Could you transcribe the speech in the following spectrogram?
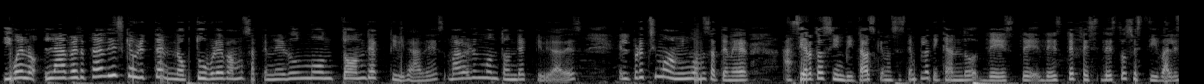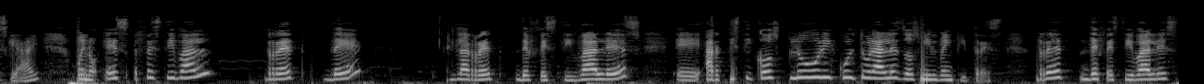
Y bueno, la verdad es que ahorita en octubre vamos a tener un montón de actividades, va a haber un montón de actividades. El próximo domingo vamos a tener a ciertos invitados que nos estén platicando de este, de este, de estos festivales que hay. Bueno, es Festival Red de la red de festivales eh, artísticos pluriculturales 2023. Red de festivales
